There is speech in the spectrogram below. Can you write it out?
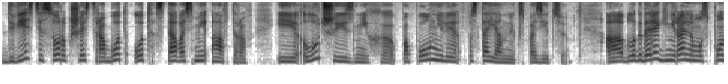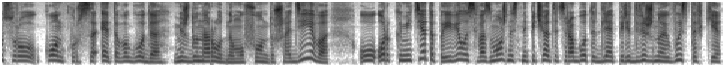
246 работ от 108 авторов, и лучшие из них э, пополнили постоянную экспозицию. А благодаря генеральному спонсору конкурса этого года Международному фонду Шадиева у оргкомитета появилась возможность напечатать работы для передвижной выставки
